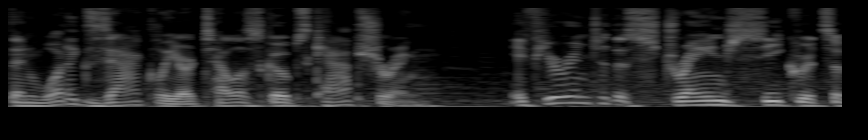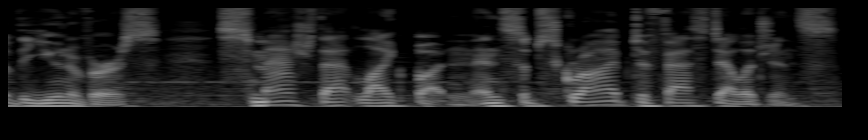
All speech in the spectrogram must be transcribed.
then what exactly are telescopes capturing? If you're into the strange secrets of the universe, smash that like button and subscribe to Fastelligence.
